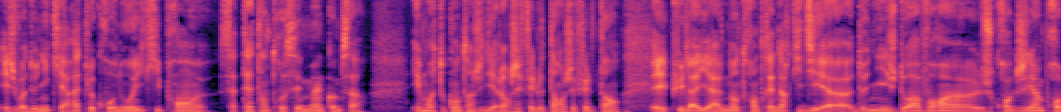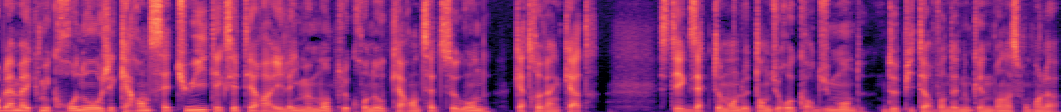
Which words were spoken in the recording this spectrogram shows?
et je vois Denis qui arrête le chrono et qui prend sa tête entre ses mains comme ça. Et moi, tout content, j'ai dit alors j'ai fait le temps, j'ai fait le temps. Et puis là, il y a un autre entraîneur qui dit euh, Denis, je dois avoir, un, je crois que j'ai un problème avec mes chronos, j'ai 47,8, etc. Et là, il me montre le chrono 47 secondes, 84. C'était exactement le temps du record du monde de Peter Van Den Hoogenband à ce moment-là.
